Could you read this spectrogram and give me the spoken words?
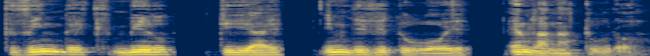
quindec mil tiai individuoi en la naturo.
